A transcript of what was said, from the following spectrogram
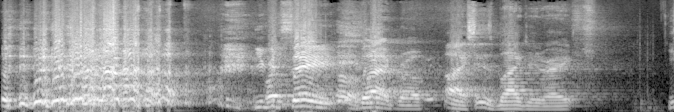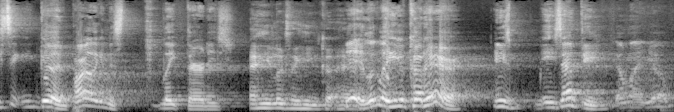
You can say oh. black, bro. Oh, I see this black dude, right? He's good, probably like in his late thirties. And he looks like he can cut hair. Yeah, he looked like he could cut hair. And he's he's empty. I'm like, yo,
